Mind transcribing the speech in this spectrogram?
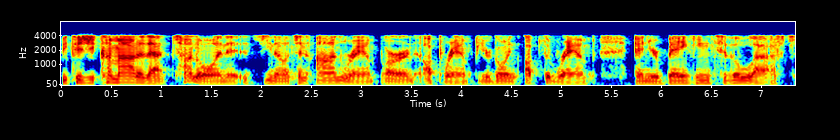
because you come out of that tunnel and it's you know it's an on ramp or an up ramp. You're going up the ramp and you're banking to the left.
